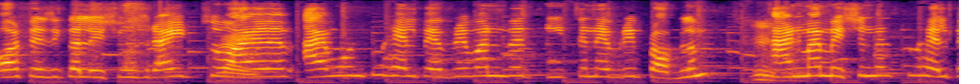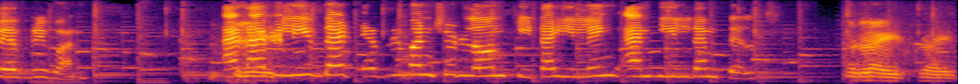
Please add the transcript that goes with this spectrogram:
or physical issues right? So Right. i i want to help everyone with each and every problem. Mhm. and my mission is to help everyone. And i believe that everyone should learn theta healing and heal themselves. Right, right.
